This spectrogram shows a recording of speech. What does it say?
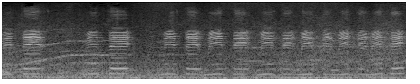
Mete, mete, mete, mete, mete, mete, mete, mete.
